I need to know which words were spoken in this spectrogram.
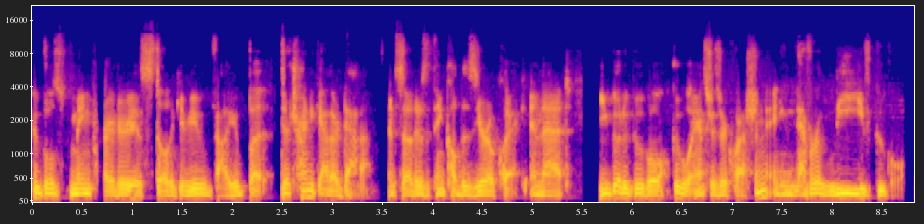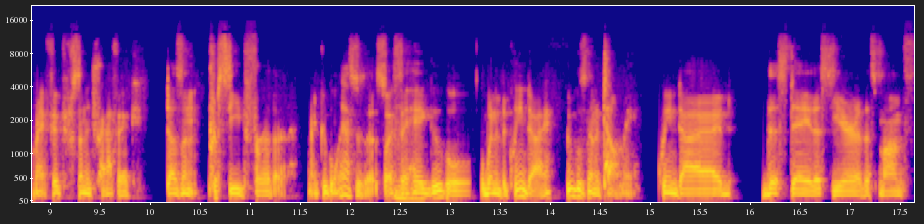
Google's main priority is still to give you value, but they're trying to gather data. And so there's a thing called the zero click in that you go to Google, Google answers your question, and you never leave Google, right? 50% of traffic doesn't proceed further, right? Google answers it. So I say, Mhm. hey, Google, when did the queen die? Google's going to tell me. Queen died this day, this year, this month.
